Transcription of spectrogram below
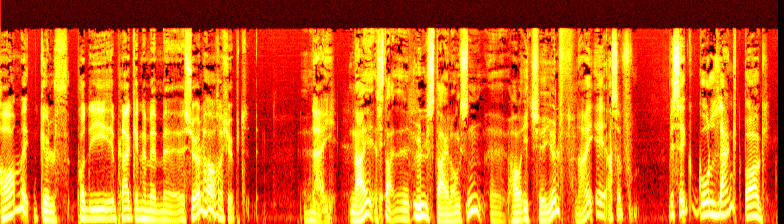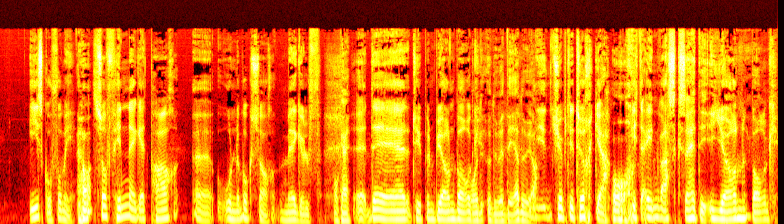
Har vi gulf på de plaggene vi, vi sjøl har kjøpt? Nei. Nei, ullstylongsen eh, har ikke gylf. Nei, jeg, altså, hvis jeg går langt bak i skuffa mi, Ja. så finner jeg et par uh, underbukser med gulf. Okay. Eh, Det er typen Bjørn Borg. Og, og du er det, du, ja. Kjøpt i Tyrkia. Oh. Etter en vask så heter de Jørn Borg.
